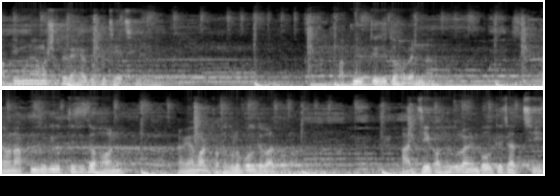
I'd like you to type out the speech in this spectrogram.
আপনি মনে হয় আমার সাথে দেখা করতে চেয়েছিলেন। আপনি উত্তেজিত হবেন না। কারণ আপনি যদি উত্তেজিত হন আমি আমার কথাগুলো বলতে পারব না। আর যে কথাগুলো আমি বলতে চাচ্ছি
